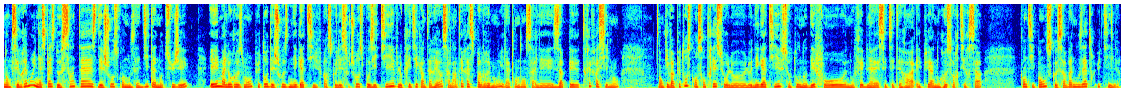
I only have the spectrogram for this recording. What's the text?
donc c'est vraiment une espèce de synthèse des choses qu'on nous a dites à notre sujet, et malheureusement plutôt des choses négatives, parce que les choses positives, le critique intérieur, ça l'intéresse pas vraiment, il a tendance à les zapper très facilement. Donc il va plutôt se concentrer sur le, le négatif, surtout nos défauts, nos faiblesses, etc. Et puis à nous ressortir ça quand il pense que ça va nous être utile,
